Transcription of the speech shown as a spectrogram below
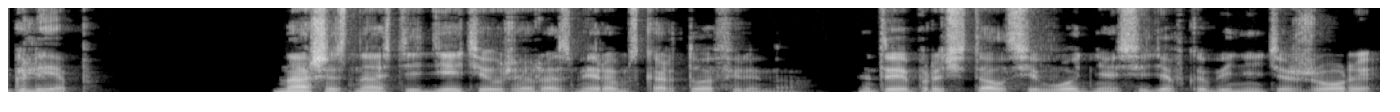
Глеб. Наши с Настей дети уже размером с картофелину. Это я прочитал сегодня, сидя в кабинете Жоры,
